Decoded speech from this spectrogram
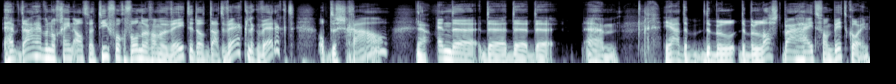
heb, daar hebben we nog geen alternatief voor gevonden waarvan we weten dat het daadwerkelijk werkt op de schaal Ja. en de, de, de, de, ehm, ja, de, de, de belastbaarheid van Bitcoin.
